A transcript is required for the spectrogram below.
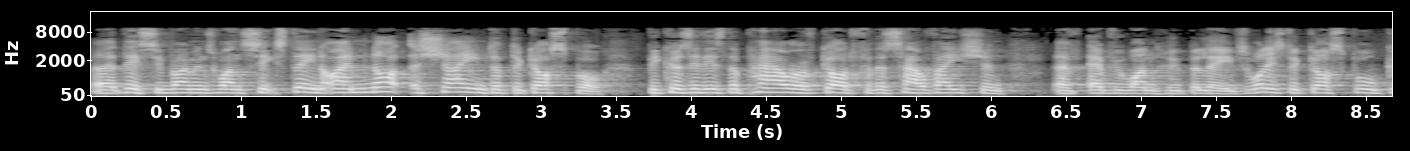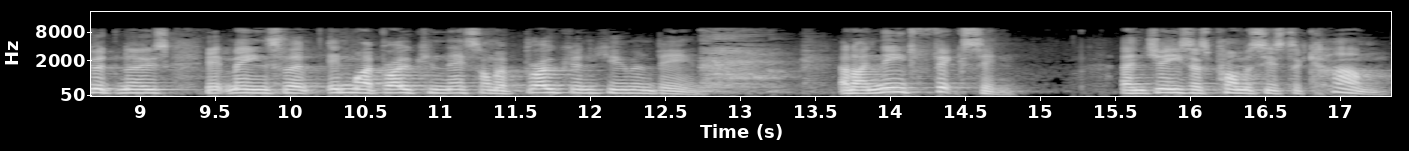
uh, this in Romans 1:16, I am not ashamed of the gospel because it is the power of God for the salvation of everyone who believes. What is the gospel? Good news. It means that in my brokenness, I'm a broken human being and I need fixing. And Jesus promises to come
